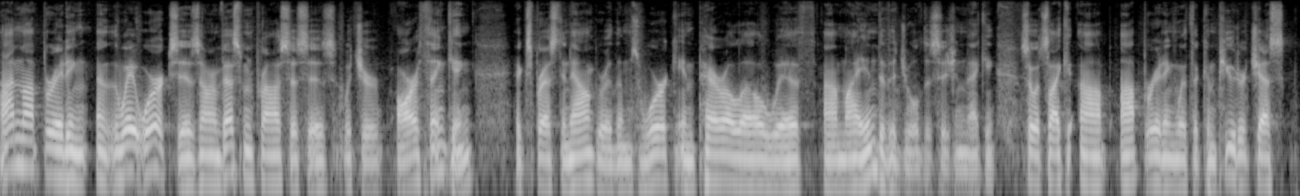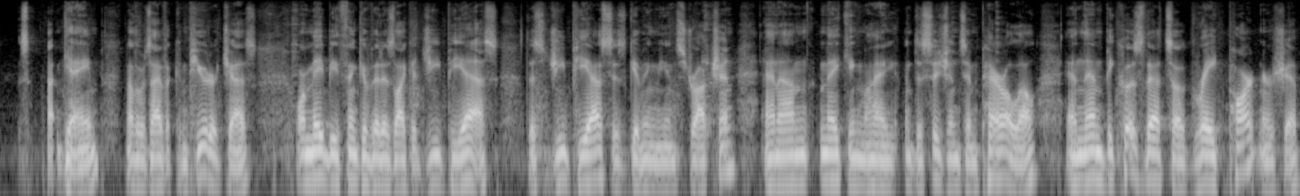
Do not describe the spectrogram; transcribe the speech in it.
I'm operating, uh, the way it works is our investment processes, which are our thinking, expressed in algorithms work in parallel with uh, my individual decision making. So it's like uh, operating with a computer chess uh, game. In other words, I have a computer chess, or maybe think of it as like a GPS. This GPS is giving me instruction, and I'm making my decisions in parallel. And then because that's a great partnership,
